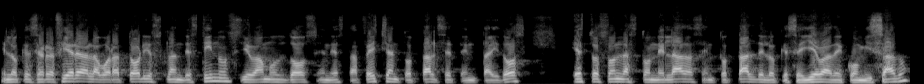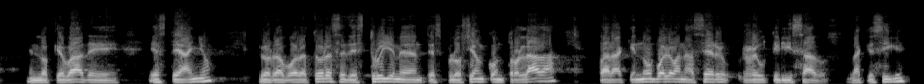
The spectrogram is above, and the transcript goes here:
En lo que se refiere a laboratorios clandestinos, llevamos dos en esta fecha, en total 72. Estas son las toneladas en total de lo que se lleva decomisado en lo que va de este año. Los laboratorios se destruyen mediante explosión controlada para que no vuelvan a ser reutilizados. La que sigue.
